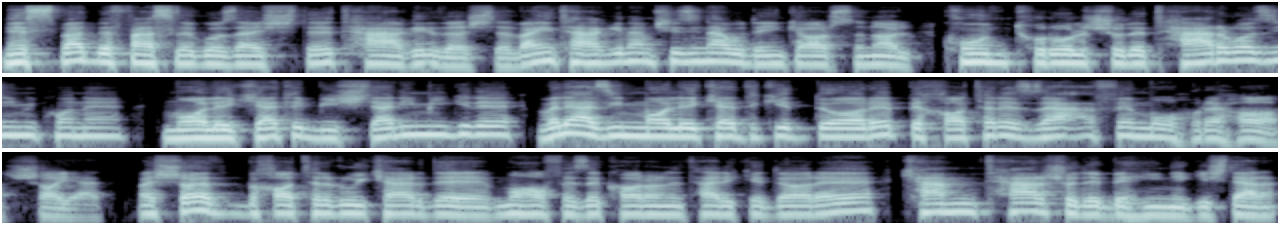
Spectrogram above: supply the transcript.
نسبت به فصل گذشته تغییر داشته و این تغییر هم چیزی نبوده اینکه آرسنال کنترل شده تر بازی می‌کنه. مالکیت بیشتری می‌گیره ولی از این مالکیتی که داره به خاطر ضعف مهره ها شاید. و شاید به خاطر روی کرده محافظه کارانه تری که داره کمتر شده بهینگیش در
